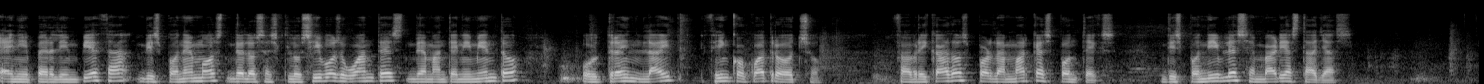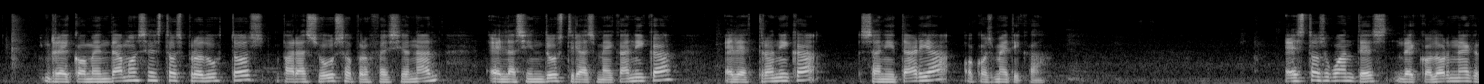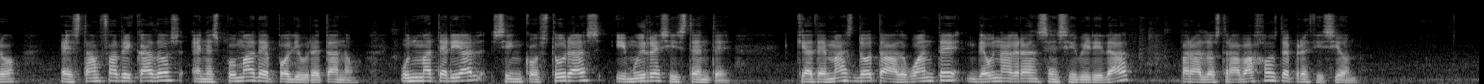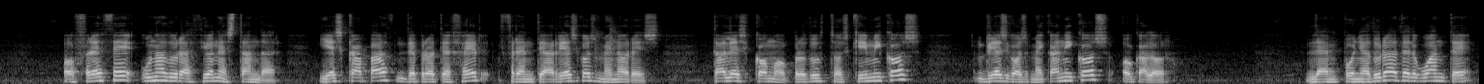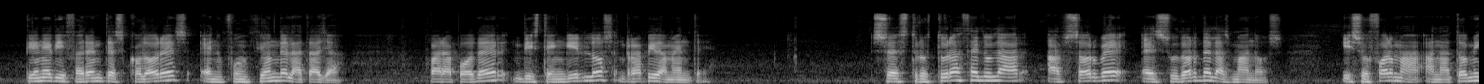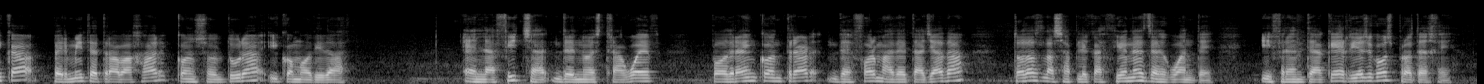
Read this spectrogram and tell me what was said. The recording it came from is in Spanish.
En hiperlimpieza disponemos de los exclusivos guantes de mantenimiento Ultrain Light 548, fabricados por la marca Spontex, disponibles en varias tallas. Recomendamos estos productos para su uso profesional en las industrias mecánica, electrónica, sanitaria o cosmética. Estos guantes de color negro están fabricados en espuma de poliuretano, un material sin costuras y muy resistente, que además dota al guante de una gran sensibilidad para los trabajos de precisión. Ofrece una duración estándar y es capaz de proteger frente a riesgos menores, tales como productos químicos, riesgos mecánicos o calor. La empuñadura del guante tiene diferentes colores en función de la talla, para poder distinguirlos rápidamente. Su estructura celular absorbe el sudor de las manos y su forma anatómica permite trabajar con soltura y comodidad. En la ficha de nuestra web podrá encontrar de forma detallada todas las aplicaciones del guante y frente a qué riesgos protege.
